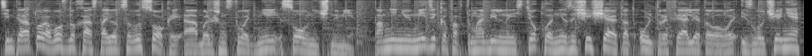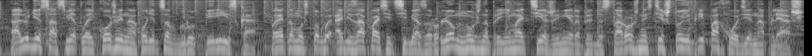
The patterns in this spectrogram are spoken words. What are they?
температура воздуха остается высокой, а большинство дней солнечными. По мнению медиков, автомобильные стекла не защищают от ультрафиолетового излучения, а люди со светлой кожей находятся в группе риска. Поэтому, чтобы обезопасить себя за рулем, нужно принимать те же меры предосторожности, что и при походе на пляж.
